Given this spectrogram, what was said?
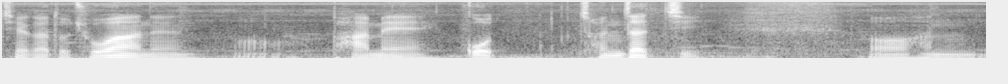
제가 또 좋아하는 어, 밤의 꽃 전자찌 어, 한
